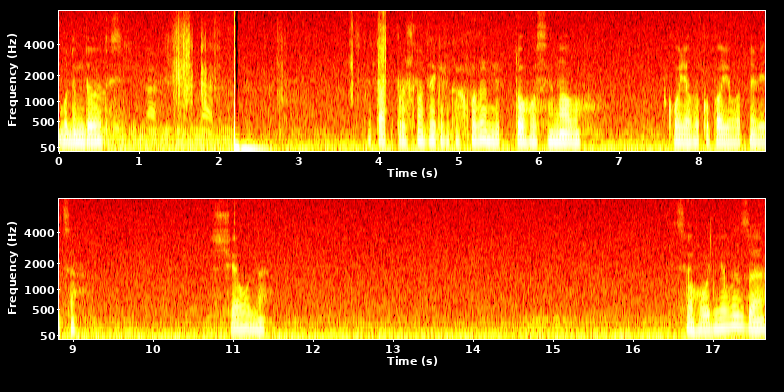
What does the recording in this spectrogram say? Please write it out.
будемо дивитись. І так, пройшло декілька хвилин від того сигналу, якого я викупав його, дивіться. Ще одне. Сьогодні везе.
